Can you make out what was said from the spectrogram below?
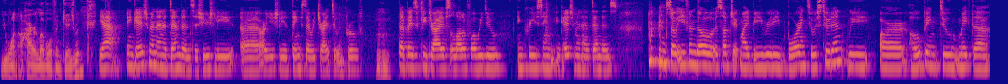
you want a higher level of engagement? Yeah, engagement and attendance is usually uh, are usually the things that we try to improve. That basically drives a lot of what we do, increasing engagement and attendance. so even though a subject might be really boring to a student, we are hoping to make the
